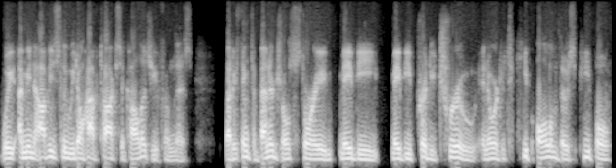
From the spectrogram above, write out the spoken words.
we I mean, obviously we don't have toxicology from this, but I think the Benadryl story may be may be pretty true in order to keep all of those people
